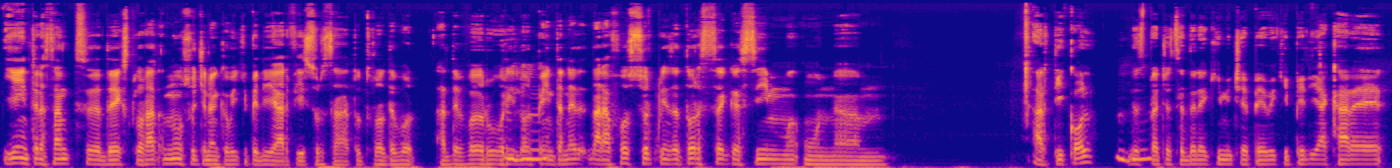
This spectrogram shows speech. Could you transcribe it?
E interesant de explorat, nu sugerăm că Wikipedia ar fi sursa tuturor adevăr- adevărurilor Mhm. pe internet, dar a fost surprinzător să găsim un um, articol Mhm. despre aceste dăre chimice pe Wikipedia care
